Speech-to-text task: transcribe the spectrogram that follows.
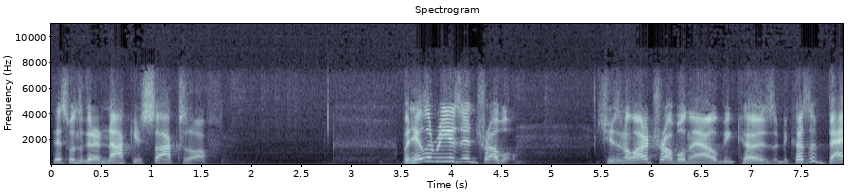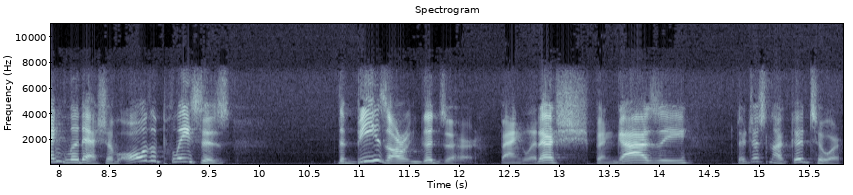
This one's going to knock your socks off. But Hillary is in trouble she's in a lot of trouble now because because of Bangladesh. Of all the places, the bees aren't good to her. Bangladesh, Benghazi, they're just not good to her.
